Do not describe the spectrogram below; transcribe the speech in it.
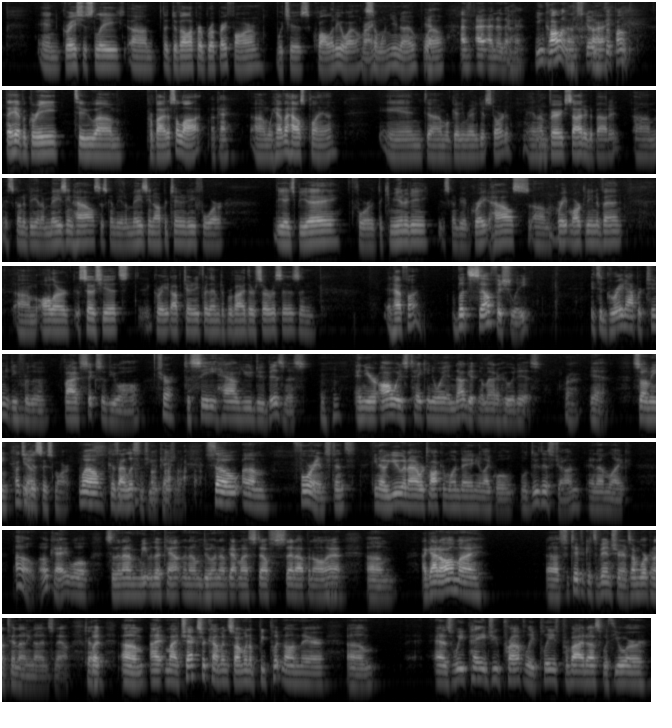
and graciously, um, the developer Brookberry Farm, which is Quality Oil, Right. someone you know Yeah. well, I've, I, I know that guy. You can call him. Just go to the pump. they have agreed to um, provide us a lot. Okay. Um, we have a house plan, and um, we're getting ready to get started. And I'm very excited about it. Um, it's going to be an amazing house. It's going to be an amazing opportunity for the HBA, for the community. It's going to be a great house, um, great marketing event. Um, all our associates, great opportunity for them to provide their services and and have fun. But selfishly, it's a great opportunity for the five, six of you all Sure. to see how you do business. Mm-hmm. And you're always taking away a nugget no matter who it is. Right. Yeah. So, I mean, How'd you know, get so smart? well, because I listen to you occasionally. so, um, for instance, you know, you and I were talking one day and you're like, well, we'll do this, John. And I'm like, oh, okay. Well, so then I meet with the accountant and I'm doing, I've got my stuff set up and all that. Um, I got all my uh, certificates of insurance. I'm working on 1099s now. Okay. But um, I, my checks are coming, so I'm going to be putting on there. Um, as we paid you promptly, please provide us with your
